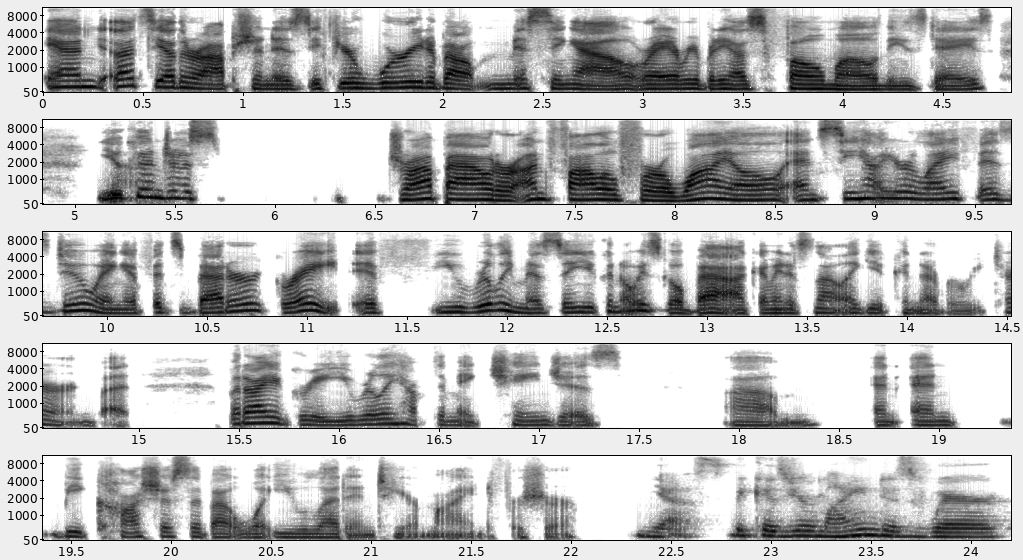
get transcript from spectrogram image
and that's the other option is if you're worried about missing out, right? Everybody has FOMO these days. You can just drop out or unfollow for a while and see how your life is doing. If it's better, great. If you really miss it, you can always go back. I mean, it's not like you can never return, but but I agree. You really have to make changes um, and and be cautious about what you let into your mind for sure. Yes, because your mind is where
